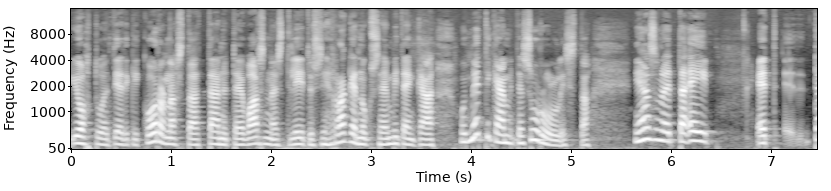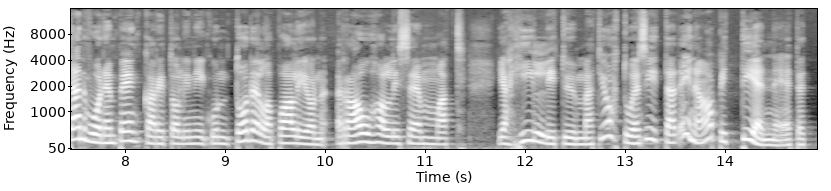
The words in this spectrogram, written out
johtuen tietenkin koronasta, että tämä nyt ei varsinaisesti liity siihen rakennukseen mitenkään, mutta miettikää miten surullista. Niin hän sanoi, että ei, et tämän vuoden penkkarit oli niin todella paljon rauhallisemmat ja hillitymmät, johtuen siitä, että ei nämä apit tienneet, että,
